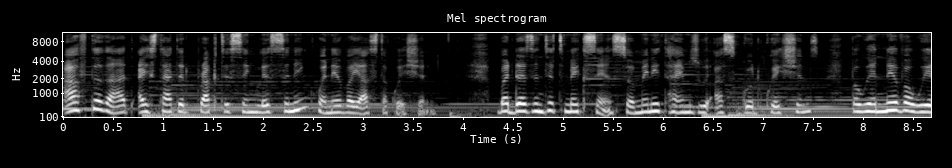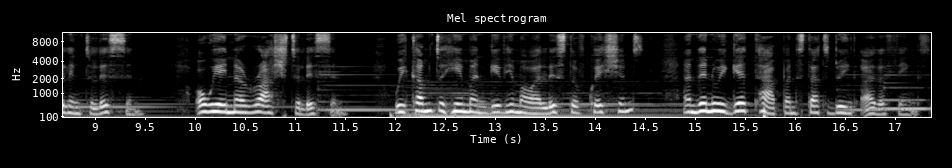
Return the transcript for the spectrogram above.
After that, I started practicing listening whenever I asked a question. But doesn't it make sense? So many times we ask good questions, but we are never willing to listen or we are in a rush to listen. We come to Him and give Him our list of questions, and then we get up and start doing other things.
